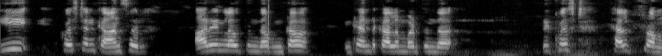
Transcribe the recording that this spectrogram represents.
ఈ క్వశ్చన్కి ఆన్సర్ ఆరేళ్ళు అవుతుందా ఇంకా ఇంకా ఎంత కాలం పడుతుందా? రిక్వెస్ట్ హెల్ప్ ఫ్రమ్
